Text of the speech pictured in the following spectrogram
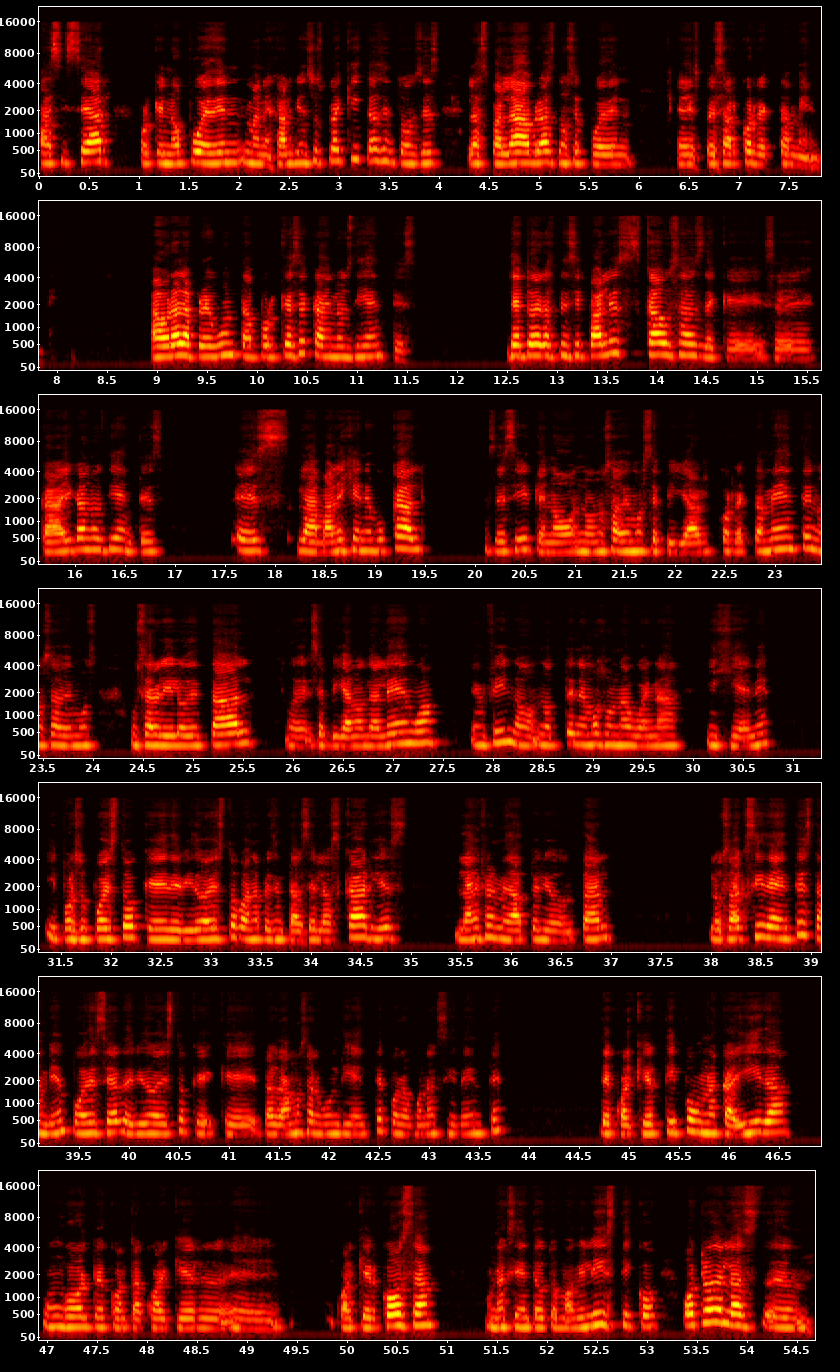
a porque no pueden manejar bien sus plaquitas, entonces las palabras no se pueden expresar correctamente. Ahora la pregunta, ¿por qué se caen los dientes? Dentro de las principales causas de que se caigan los dientes es la mala higiene bucal, es decir, que no, no, sabemos cepillar correctamente, no sabemos usar el hilo dental, eh, cepillarnos la lengua, en fin, no, no tenemos una buena higiene. Y por supuesto que debido a esto van a presentarse las caries, la enfermedad periodontal, los accidentes también puede ser debido a esto que, perdamos algún diente por algún accidente de cualquier tipo, una caída, un golpe contra cualquier, eh, cualquier cosa, un accidente automovilístico. Otra de las eh,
